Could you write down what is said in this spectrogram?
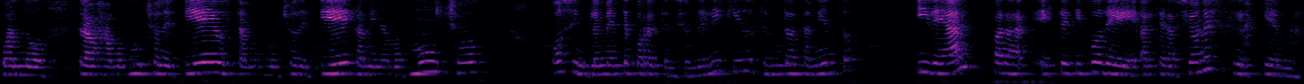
cuando trabajamos mucho de pie o estamos mucho de pie, caminamos mucho o simplemente por retención de líquido. Este es un tratamiento ideal para este tipo de alteraciones en las piernas.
